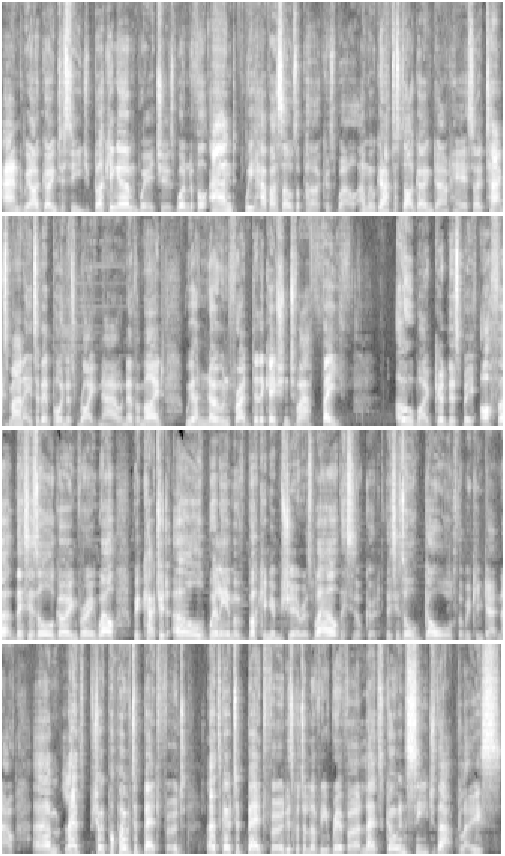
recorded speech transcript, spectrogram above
And we are going to siege Buckingham, which is wonderful. And we have ourselves a perk as well. And we're going to have to start going down here. So Taxman, it's a bit pointless right now. Never mind. We are known for our dedication to our faith. Oh my goodness me, Offa, this is all going very well. We've captured Earl William of Buckinghamshire as well. This is all good. This is all gold that we can get now. Um, let's, shall we pop over to Bedford? Let's go to Bedford. It's got a lovely river. Let's go and siege that place.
